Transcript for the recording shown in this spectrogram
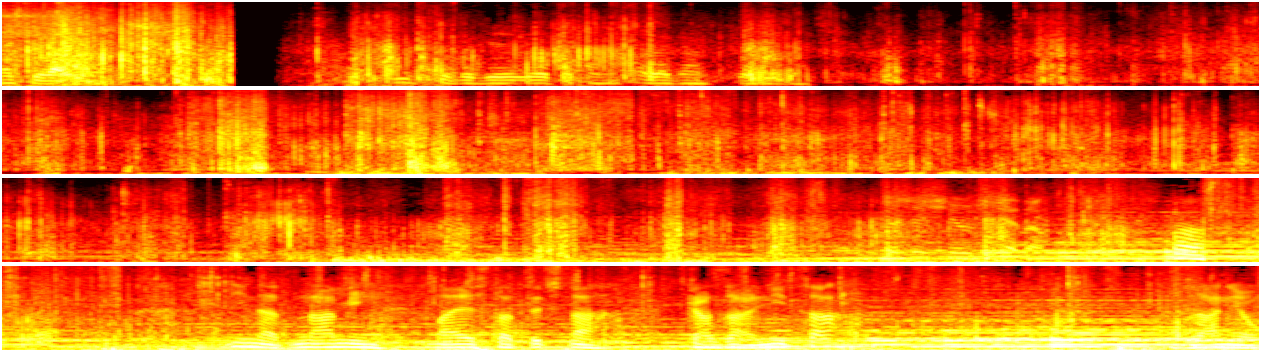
Jaki ładny. Wielu taką elegancką nad nami majestatyczna kazalnica. Za nią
